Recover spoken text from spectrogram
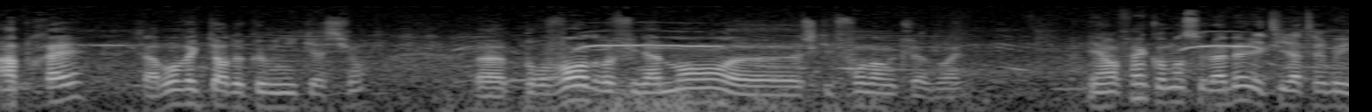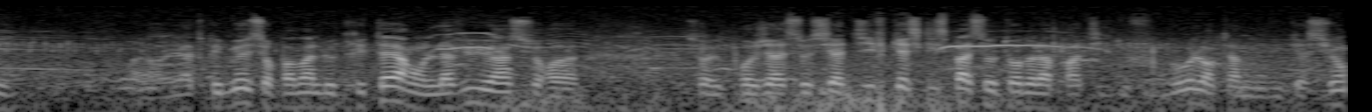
après, c'est un bon vecteur de communication euh, pour vendre finalement euh, ce qu'ils font dans le club. Et enfin, comment ce label est-il attribué? Il est attribué sur pas mal de critères, on l'a vu hein, sur, euh, sur le projet associatif, qu'est-ce qui se passe autour de la pratique du football en termes d'éducation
